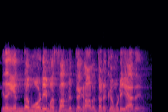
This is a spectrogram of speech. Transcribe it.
இதை எந்த மோடி மஸ்தான் வித்தைகளாலும் தடுக்க முடியாது.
